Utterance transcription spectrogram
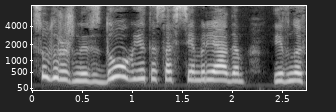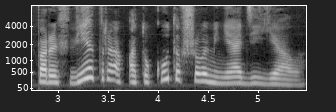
Судорожный вздох где-то совсем рядом и вновь порыв ветра от укутавшего меня одеяла.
